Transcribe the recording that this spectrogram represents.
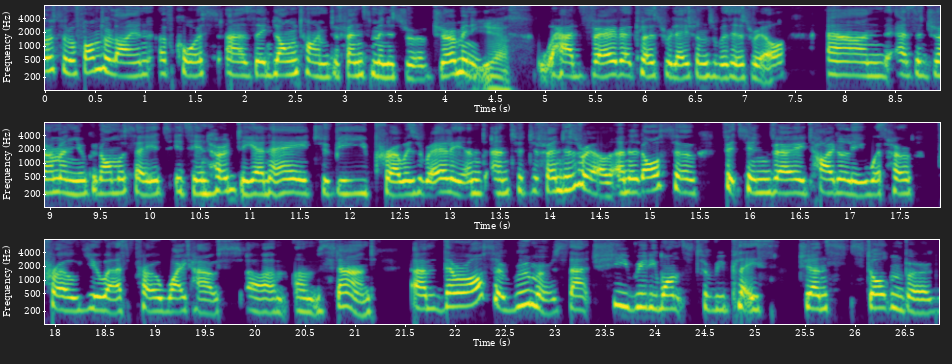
Ursula von der Leyen, of course, as a longtime defense minister of Germany, yes. had very, very close relations with Israel. And as a German, you could almost say it's, it's in her DNA to be pro Israeli and, and to defend Israel. And it also fits in very tidily with her pro US, pro White House um, um, stand. Um, there are also rumors that she really wants to replace Jens Stoltenberg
